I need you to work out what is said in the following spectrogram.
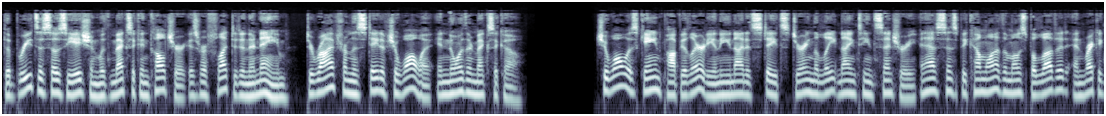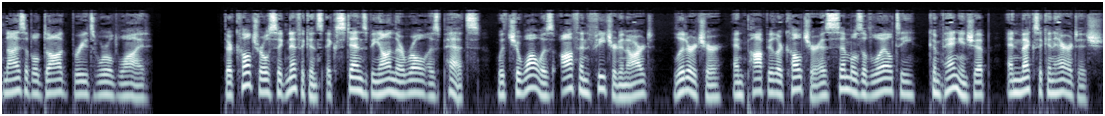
The breed's association with Mexican culture is reflected in their name, derived from the state of Chihuahua in northern Mexico. Chihuahuas gained popularity in the United States during the late 19th century and have since become one of the most beloved and recognizable dog breeds worldwide. Their cultural significance extends beyond their role as pets, with Chihuahuas often featured in art, literature, and popular culture as symbols of loyalty, companionship, and Mexican heritage.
